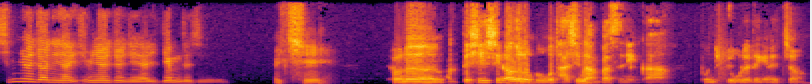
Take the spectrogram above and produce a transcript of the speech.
10년 전이냐, 20년 전이냐, 이게 문제지. 그렇지. 저는 그때 실시간으로 보고 다시는 안 봤으니까 본 지 오래되긴 했죠.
